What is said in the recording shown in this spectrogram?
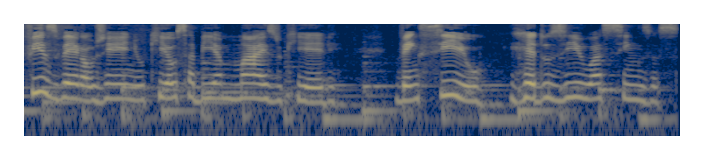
fiz ver ao gênio que eu sabia mais do que ele. Venci-o e reduzi-o a cinzas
